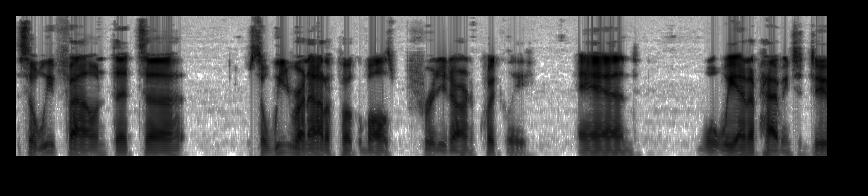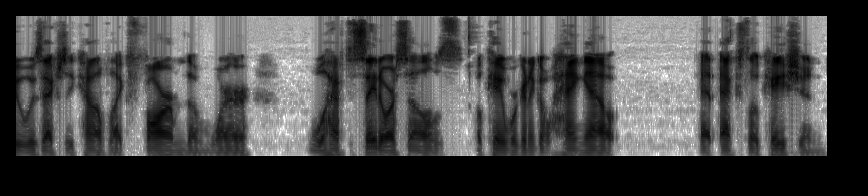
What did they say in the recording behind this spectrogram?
so we found that, uh, so we run out of Pokeballs pretty darn quickly and what we end up having to do is actually kind of like farm them where we'll have to say to ourselves, okay, we're going to go hang out at X location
